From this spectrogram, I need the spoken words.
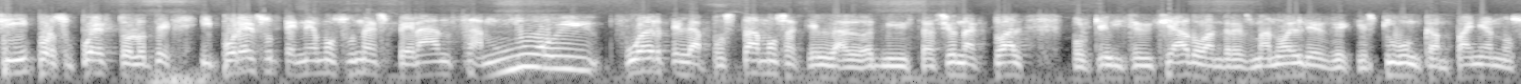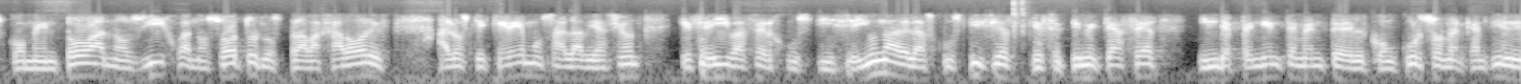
Sí, por supuesto, lo y por eso tenemos una esperanza muy fuerte, le apostamos a que la administración actual, porque el licenciado Andrés Manuel desde que estuvo en campaña nos comentó, a nos dijo a nosotros los trabajadores, a los que queremos a la aviación, que se iba a hacer justicia. Y una de las justicias que se tiene que hacer independientemente del concurso mercantil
